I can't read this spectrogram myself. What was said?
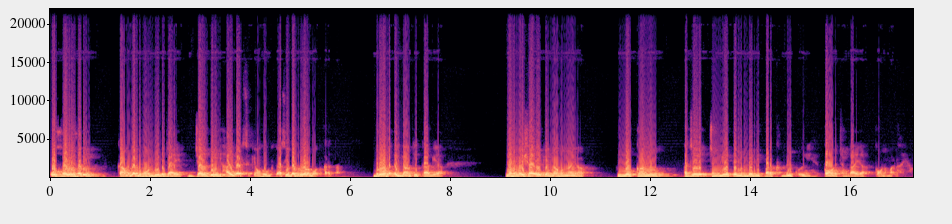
ਉਹ ਹੌਲੀ ਹੌਲੀ ਕਾਮਯਾਬ ਹੋਣ ਦੀ ਬਜਾਏ ਜਲਦੀ ਹਾਈਲਾਈਟਸ ਕਿਉਂ ਹੋ ਗਈ ਅਸੀਂ ਉਹਦਾ ਵਿਰੋਧ ਬਹੁਤ ਕਰਤਾ। ਵਿਰੋਧ ਇਦਾਂ ਕੀਤਾ ਗਿਆ। ਮੈਂ ਹਮੇਸ਼ਾ ਇਹ ਕਹਿਣਾ ਹੁੰਦਾ ਆ ਲੋਕਾਂ ਨੂੰ ਅਜੇ ਚੰਗੇ ਤੇ ਮੰਦੇ ਦੀ ਪਰਖ ਬਿਲਕੁਲ ਨਹੀਂ ਹੈ। ਕੌਣ ਚੰਗਾ ਆ, ਕੌਣ ਮਾੜਾ ਆ।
